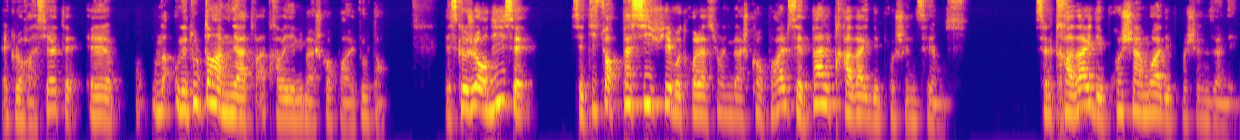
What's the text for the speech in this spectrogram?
avec leur assiette, et, on, est tout le temps amené à, travailler l'image corporelle, tout le temps. Et ce que je leur dis, c'est cette histoire de pacifier votre relation à l'image corporelle, c'est pas le travail des prochaines séances, c'est le travail des prochains mois, des prochaines années.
